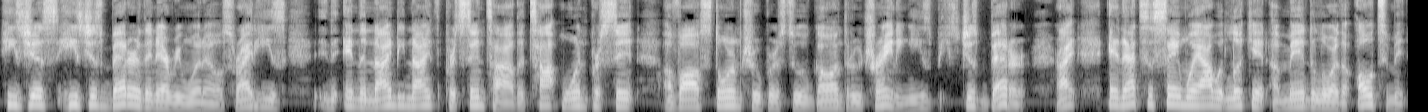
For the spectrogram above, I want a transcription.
he's just, he's just better than everyone else, right? He's in the 99th percentile, the top 1% of all stormtroopers to have gone through training. He's, he's just better, right? And that's the same way I would look at a Mandalore the Ultimate.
